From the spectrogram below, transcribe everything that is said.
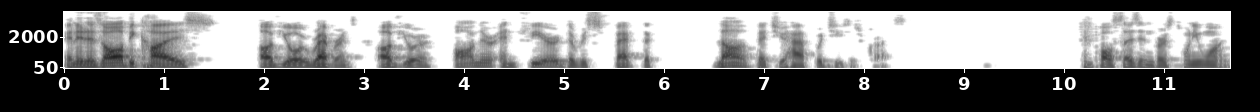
And it is all because of your reverence, of your honor and fear, the respect, the love that you have for Jesus Christ. And Paul says in verse 21,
